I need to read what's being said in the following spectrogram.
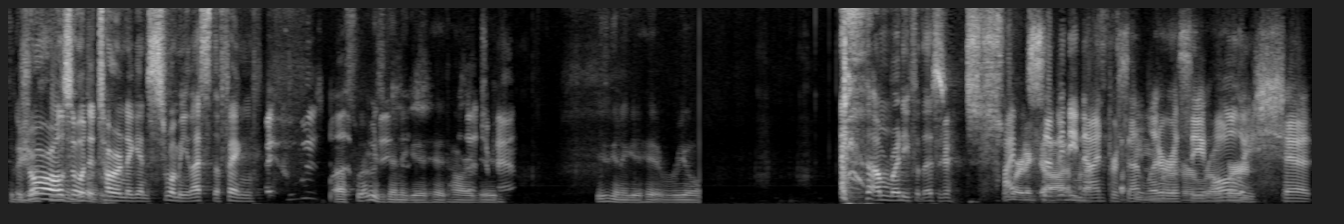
Because you're also a deterrent against Swimmy. That's the thing. Wait, who is? Uh, Swimmy's gonna get hit hard, dude. Japan? He's gonna get hit real. I'm ready for this. I Swear have to God, I'm gonna 79% fucking literacy. murder Rover. Holy shit.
